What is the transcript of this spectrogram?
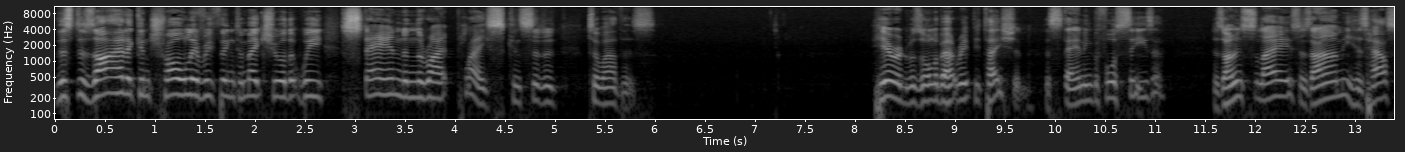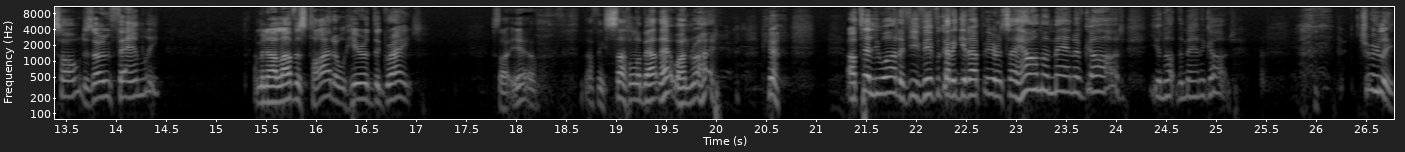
This desire to control everything to make sure that we stand in the right place considered to others. Herod was all about reputation, his standing before Caesar, his own slaves, his army, his household, his own family. I mean, I love his title, Herod the Great. It's like, yeah, nothing subtle about that one, right? I'll tell you what, if you've ever got to get up here and say, oh, I'm a man of God, you're not the man of God. Truly.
